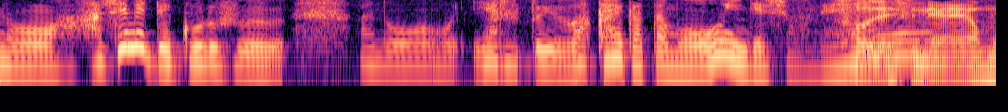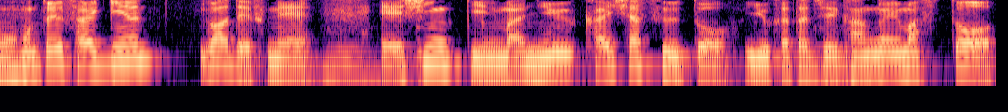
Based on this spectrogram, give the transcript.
の初めてゴルフあのやるという若い方も多いんでしょうね。そうですね。もう本当に最近はですね、うん、新規まあ入会者数という形で考えますと、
